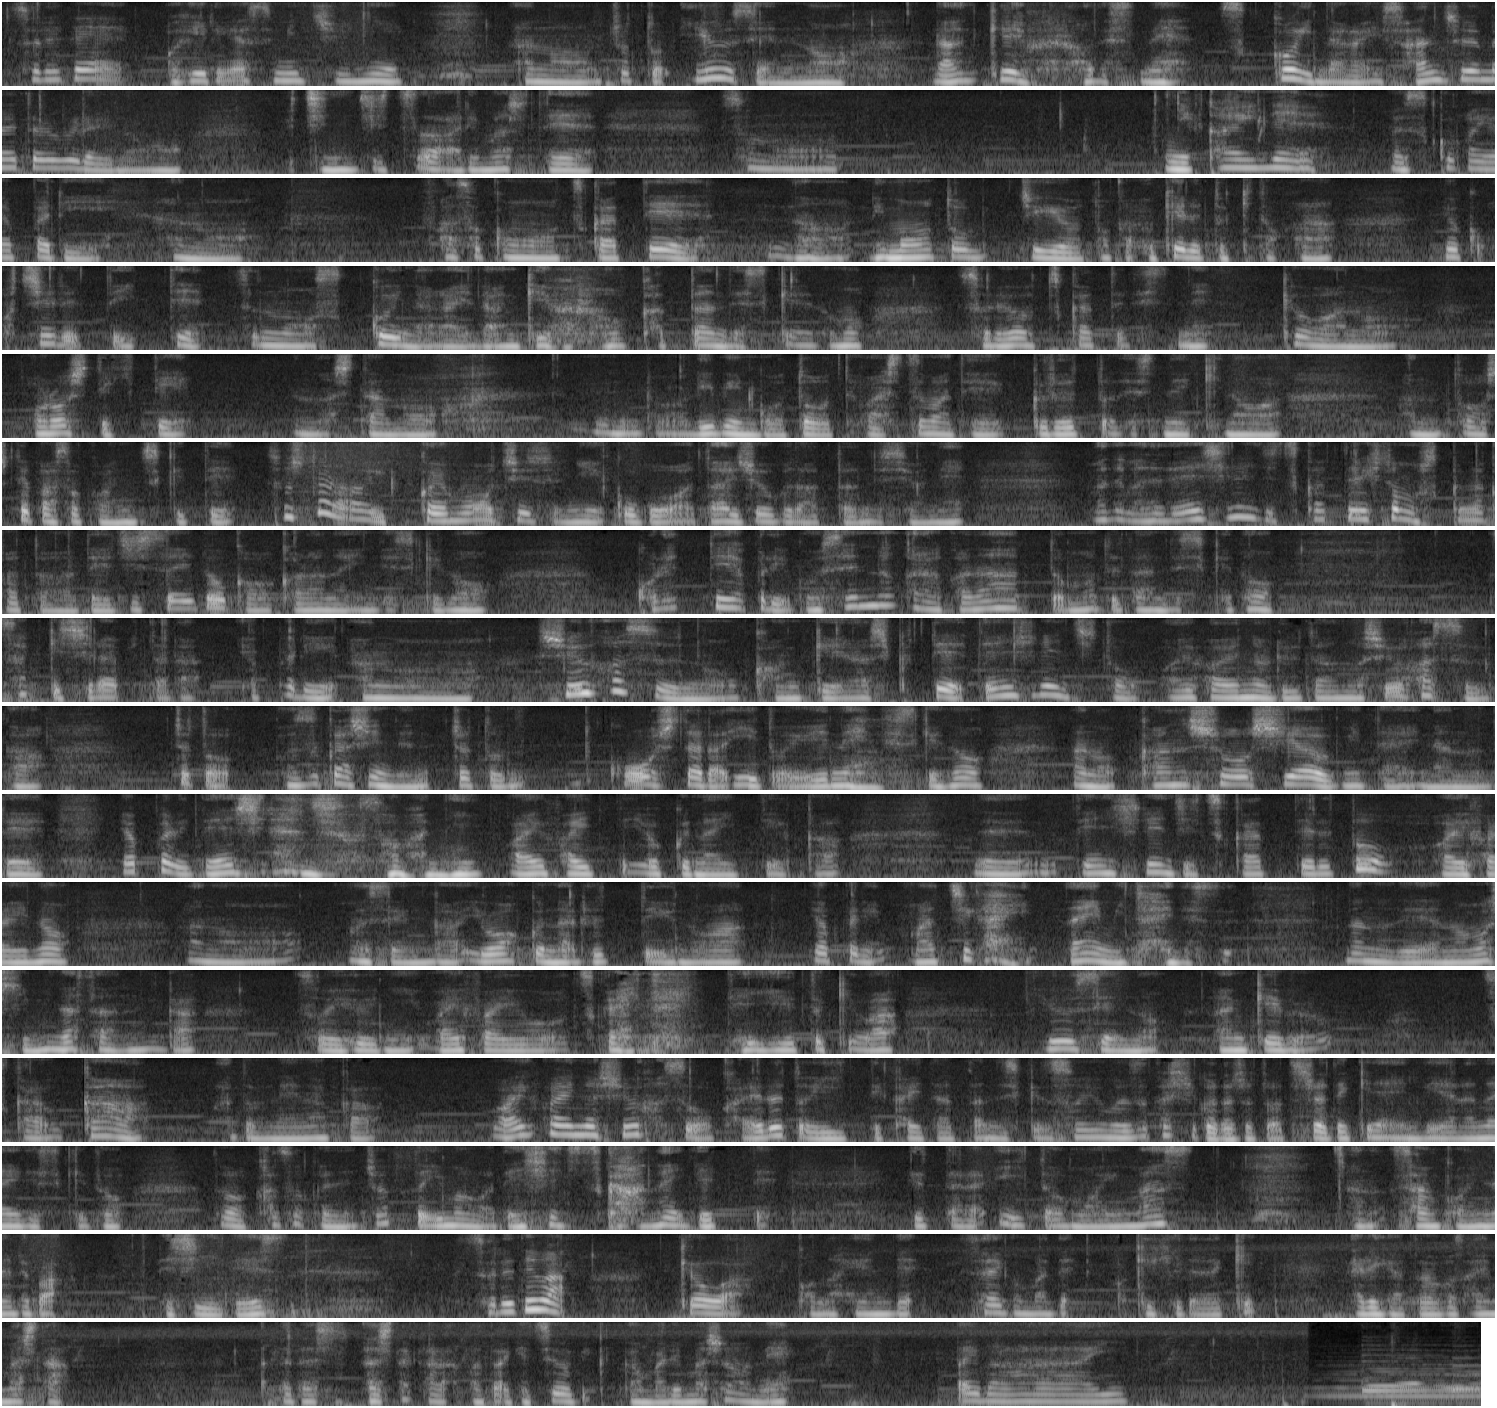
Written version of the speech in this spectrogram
それでお昼休み中にあのちょっと有線の LAN ケーブルをですねすっごい長い 30m ぐらいのうちに実はありましてその2階で息子がやっぱりあのパソコンを使ってリモート授業とか受ける時とかよく落ちるって言ってそのすっごい長い LAN ケーブルを買ったんですけれどもそれを使ってですね今日はあの下ろしてきてあの下のリビングを通って和室までぐるっとですね昨日はあの通してパソコンにつけてそしたら一回も落ちずに午後は大丈夫だったんですよね。まあ、でもね電子レンジ使ってる人も少なかったので実際どうかわからないんですけどこれってやっぱり無線だからかなって思ってたんですけどさっき調べたらやっぱりあのー周波数の関係らしくて電子レンジと w i f i のルーターの周波数がちょっと難しいんでちょっとこうしたらいいとは言えないんですけどあの干渉し合うみたいなのでやっぱり電子レンジのそばに w i f i って良くないっていうかで電子レンジ使ってると w i f i のあの無線が弱くなるっていうのはやっぱり間違いないみたいです。なのであのもし皆さんがそういう風に w i f i を使いたいっていう時は有線の LAN ケーブルを使うかあとねなんか w i f i の周波数を変えるといいって書いてあったんですけどそういう難しいことはちょっと私はできないんでやらないですけどあとは家族にちょっと今は電子レンジ使わないでって言ったらいいと思いますあの参考になれば嬉しいですそれでは今日はこの辺で最後までお聴きいただきありがとうございました。明日からまた月曜日頑張りましょうね。バイバーイ。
